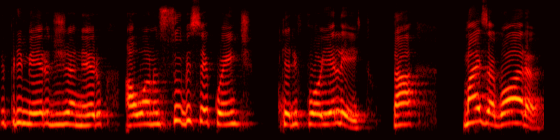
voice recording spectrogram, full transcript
de 1 de janeiro ao ano subsequente que ele foi eleito, tá? Mas agora,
